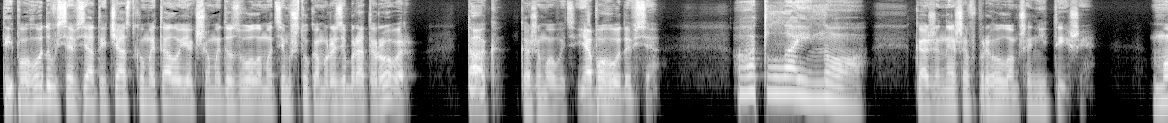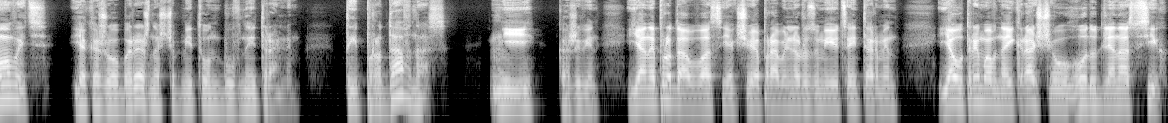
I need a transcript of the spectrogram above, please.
ти погодився взяти частку металу, якщо ми дозволимо цим штукам розібрати ровер? Так, каже мовець, я погодився. От лайно, каже Неша в приголомшеній тиші. Мовець, я кажу обережно, щоб мій тон був нейтральним. Ти продав нас? Ні, каже він. Я не продав вас, якщо я правильно розумію цей термін. Я отримав найкращу угоду для нас всіх.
